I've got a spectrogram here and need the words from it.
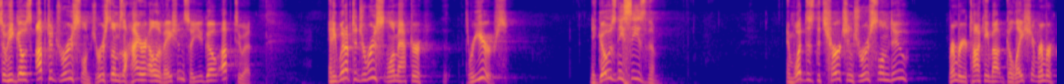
So he goes up to Jerusalem. Jerusalem's a higher elevation, so you go up to it. And he went up to Jerusalem after three years. And he goes and he sees them. And what does the church in Jerusalem do? Remember, you're talking about Galatian. Remember,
